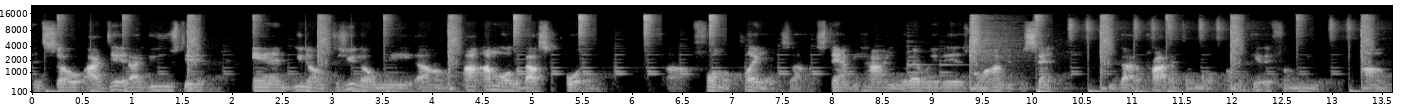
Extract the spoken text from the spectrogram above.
And so I did, I used it. And, you know, because you know me, um, I, am all about supporting uh, former players, uh, stand behind whatever it is, 100%. You got a product, I'm gonna, I'm gonna get it from you. Um,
